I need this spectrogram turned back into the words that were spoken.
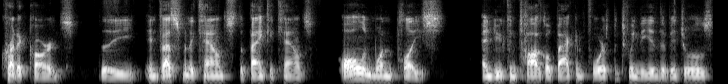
credit cards, the investment accounts, the bank accounts, all in one place. And you can toggle back and forth between the individuals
